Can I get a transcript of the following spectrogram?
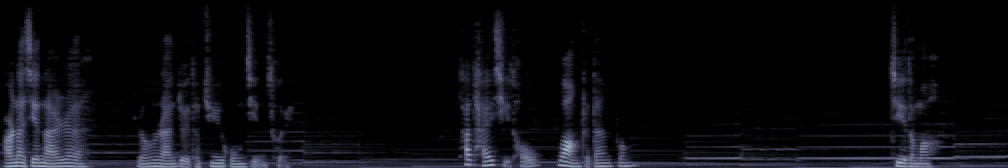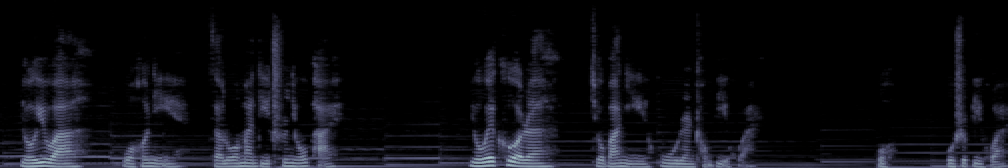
而那些男人仍然对他鞠躬尽瘁。他抬起头望着丹峰，记得吗？有一晚，我和你在罗曼蒂吃牛排，有位客人。就把你误认成毕怀，不，不是毕怀，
